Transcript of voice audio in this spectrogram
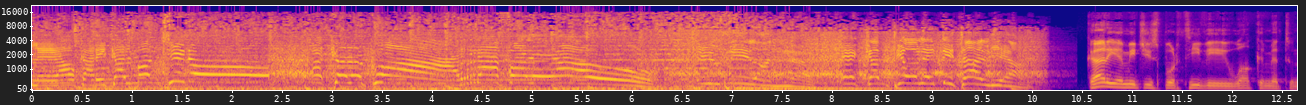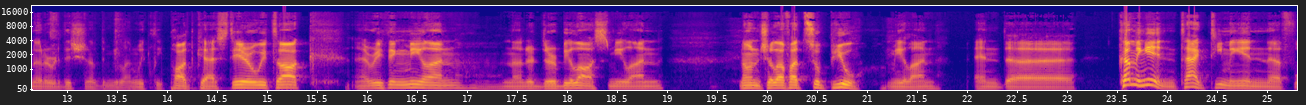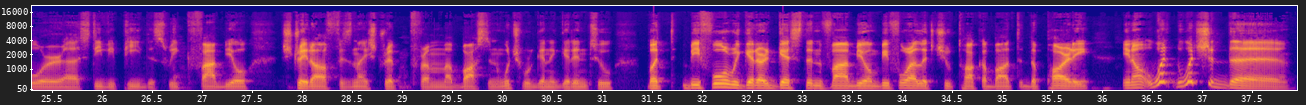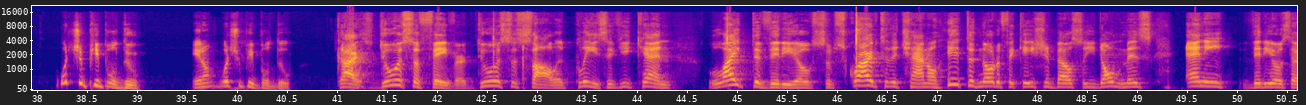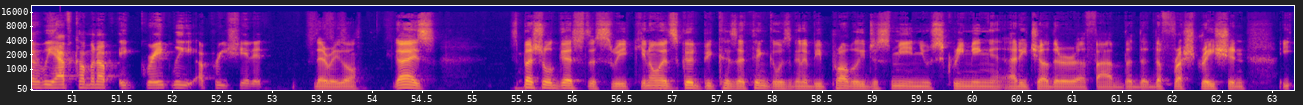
Leao carica il mancino! Eccolo qua! Rafa Leao! Il Milan è campione d'Italia! Cari amici sportivi, welcome to another edition of the Milan Weekly Podcast. Here we talk everything Milan, another derby loss, Milan. Non ce la faccio più, Milan. And uh, coming in, tag teaming in uh, for uh, Stevie P this week, Fabio, straight off his nice trip from uh, Boston, which we're going to get into. But before we get our guest in, Fabio, before I let you talk about the party, you know what? What should the what should people do? You know what should people do? Guys, do us a favor, do us a solid, please, if you can like the video, subscribe to the channel, hit the notification bell so you don't miss any videos that we have coming up. It greatly appreciated. There we go. Guys, special guest this week. You know, it's good because I think it was going to be probably just me and you screaming at each other, uh, Fab, the, the frustration,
